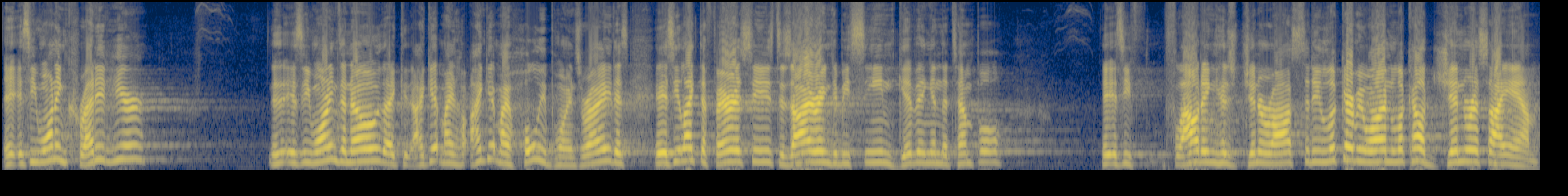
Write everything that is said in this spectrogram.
Is he wanting credit here? Is he wanting to know, like, I get my, I get my holy points, right? Is, is he like the Pharisees, desiring to be seen giving in the temple? Is he flouting his generosity? Look, everyone, look how generous I am.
